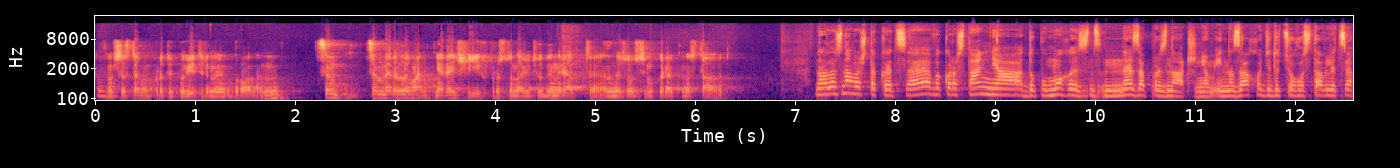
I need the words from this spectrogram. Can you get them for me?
там системи протиповітряної оборони. Ну це, це нерелевантні речі, їх просто навіть в один ряд е, не зовсім коректно ставити. Ну але знову ж таки, це використання допомоги не за призначенням, і на заході до цього ставляться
